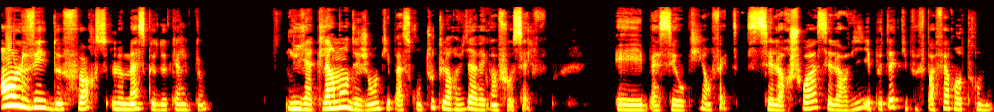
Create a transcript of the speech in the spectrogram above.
enlever de force le masque de quelqu'un il y a clairement des gens qui passeront toute leur vie avec un faux self. Et ben, c'est ok en fait. C'est leur choix, c'est leur vie, et peut-être qu'ils ne peuvent pas faire autrement.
